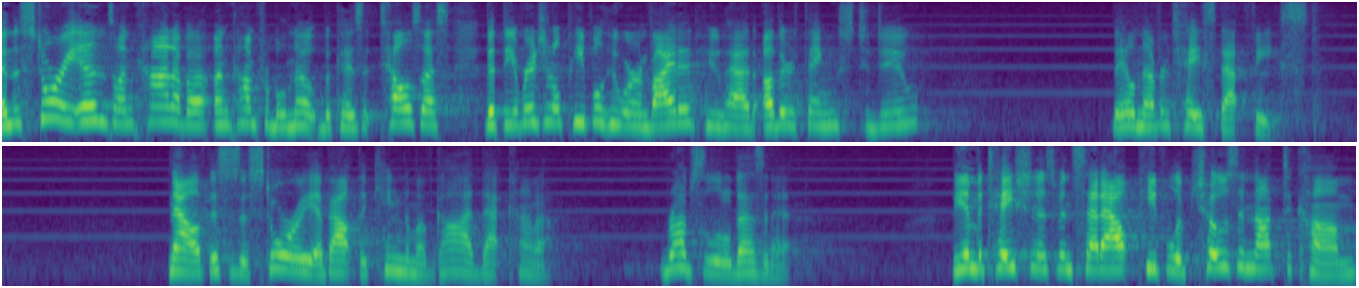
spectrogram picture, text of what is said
And the story ends on kind of an uncomfortable note because it tells us that the original people who were invited, who had other things to do, they'll never taste that feast. Now, if this is a story about the kingdom of God, that kind of rubs a little, doesn't it? The invitation has been set out, people have chosen not to come,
